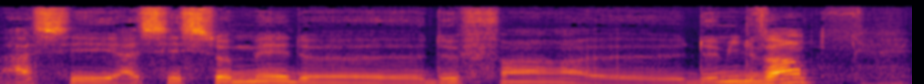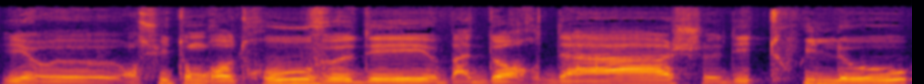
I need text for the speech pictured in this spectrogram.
à, ses, à ses sommets de, de fin 2020. Et euh, ensuite, on retrouve des bah, Dordache, des Twilio,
